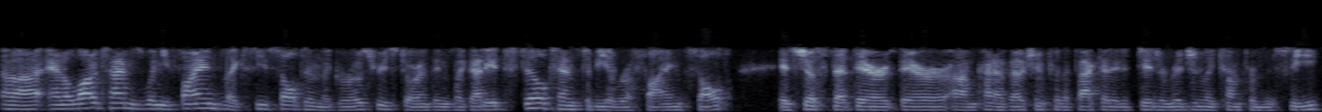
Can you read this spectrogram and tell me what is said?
Uh, and a lot of times when you find like sea salt in the grocery store and things like that, it still tends to be a refined salt. It's just that they're they're um, kind of vouching for the fact that it did originally come from the sea.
